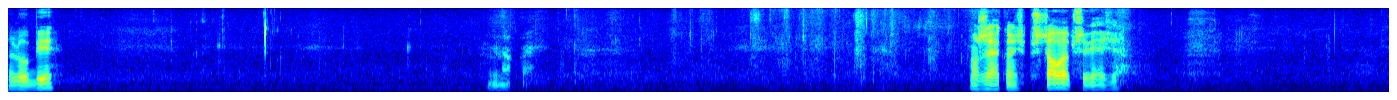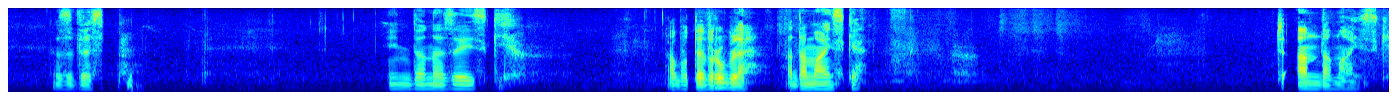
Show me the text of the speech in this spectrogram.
lubi. No. Może jakąś pszczołę przywiezie. Z wysp indonezyjskich. Albo te wróble adamańskie. Czy andamańskie.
